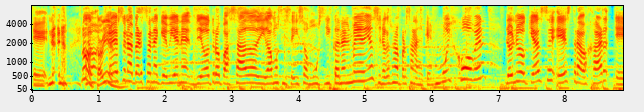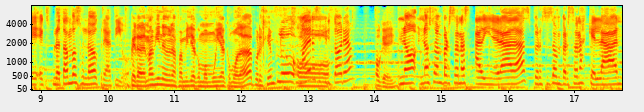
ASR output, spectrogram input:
Eh, no, no, No, no, está bien. no es una persona que viene de otro pasado, digamos, y se hizo música en el medio, sino que es una persona que es muy joven, lo único que hace es trabajar eh, explotando su lado creativo. Pero además viene de una familia como muy acomodada, por ejemplo. Su madre es escritora, Ok. no, no son personas adineradas, pero sí son personas que la han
